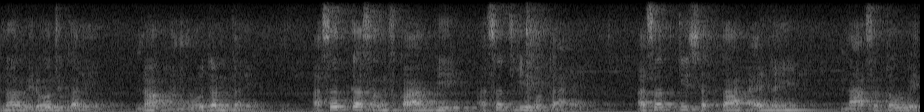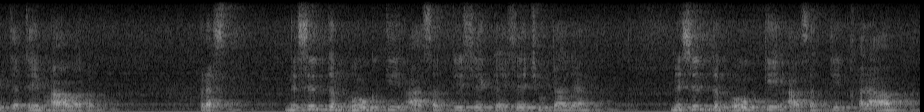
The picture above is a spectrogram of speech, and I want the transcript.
न विरोध करे, न अनुमोदन करे। असत का संस्कार भी असत ही होता है। असत की सत्ता है नहीं, नासतो विद्यते भाव। प्रश्न, निषिद्ध भोग की आसक्ति से कैसे छूटा जाए? निषिद्ध भोग की आसक्ति खराब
